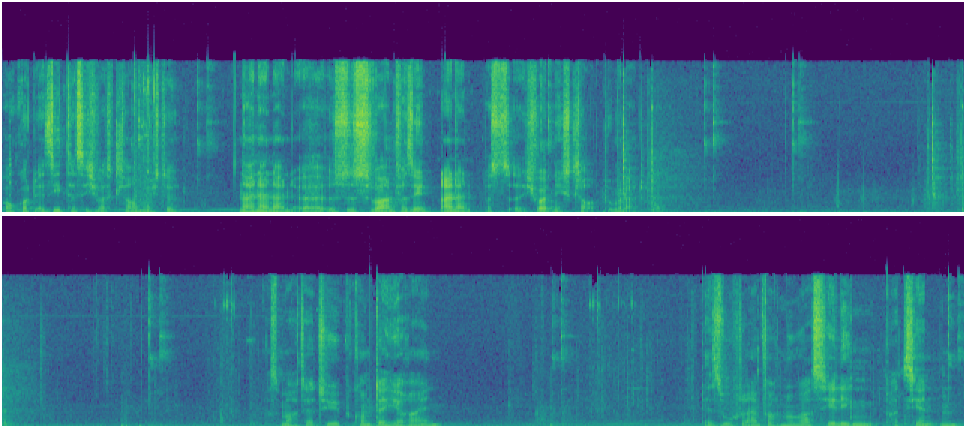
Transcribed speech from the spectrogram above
Oh Gott, er sieht, dass ich was klauen möchte. Nein, nein, nein, äh, es, es war ein Versehen. Nein, nein, das, ich wollte nichts klauen. Tut mir leid. Was macht der Typ? Kommt er hier rein? Der sucht einfach nur was. Hier liegen Patienten.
